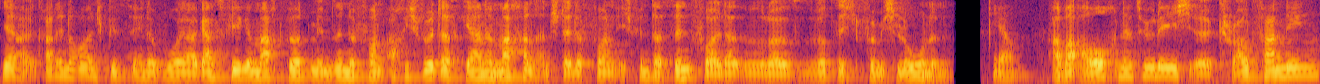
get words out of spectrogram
Ja, gerade in der Rollenspielszene, wo ja ganz viel gemacht wird im Sinne von, ach, ich würde das gerne machen, anstelle von, ich finde das sinnvoll oder es wird sich für mich lohnen. Ja. Aber auch natürlich äh, Crowdfunding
